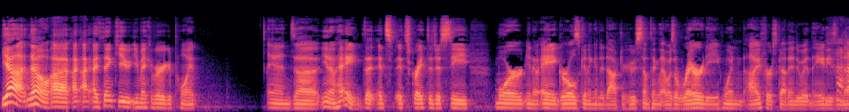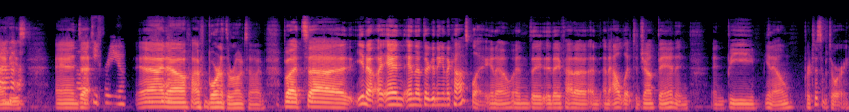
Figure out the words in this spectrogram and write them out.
yeah, no, uh, I, I- think you you make a very good point. And uh, you know, hey, th- it's it's great to just see more, you know, a girls getting into Doctor Who, something that was a rarity when I first got into it in the 80s and 90s. And How uh, lucky for you. yeah, I know. I was born at the wrong time, but uh, you know, and and that they're getting into cosplay, you know, and they they've had a an, an outlet to jump in and and be you know participatory.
